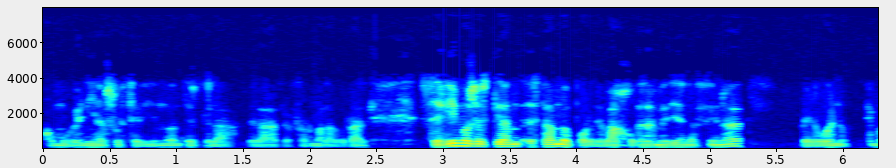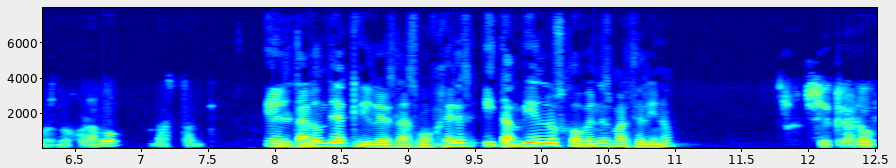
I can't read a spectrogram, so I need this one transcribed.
como venía sucediendo antes de la, de la reforma laboral. Seguimos estando por debajo de la media nacional, pero bueno, hemos mejorado bastante. El talón de Aquiles, las mujeres y también los jóvenes, Marcelino. Sí, claro.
